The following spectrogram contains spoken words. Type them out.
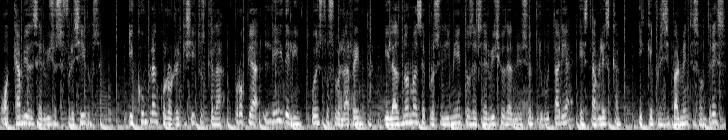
o a cambio de servicios ofrecidos y cumplan con los requisitos que la propia ley del impuesto sobre la renta y las normas de procedimientos del Servicio de Administración Tributaria establezcan y que principalmente son tres.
